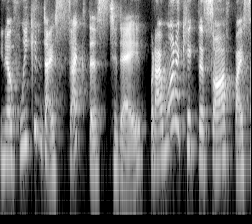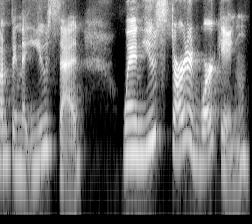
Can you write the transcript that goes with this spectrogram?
You know, if we can dissect this today, but I want to kick this off by something that you said when you started working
